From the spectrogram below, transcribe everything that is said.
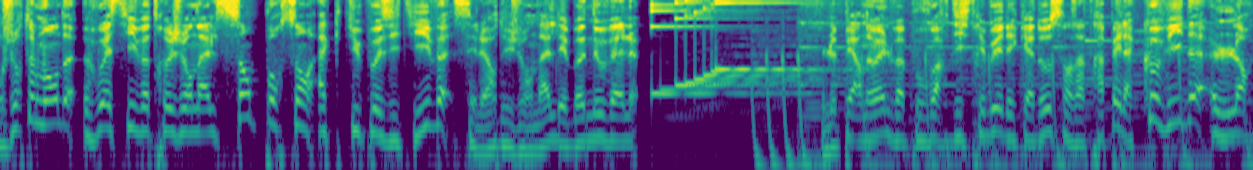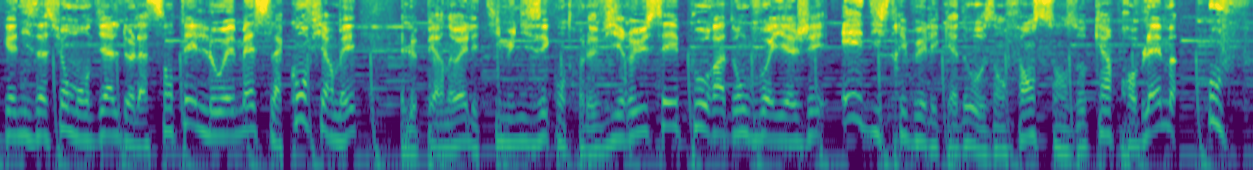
Bonjour tout le monde, voici votre journal 100% actu positive, c'est l'heure du journal des bonnes nouvelles. Le Père Noël va pouvoir distribuer des cadeaux sans attraper la Covid. L'Organisation mondiale de la santé, l'OMS, l'a confirmé. Le Père Noël est immunisé contre le virus et pourra donc voyager et distribuer les cadeaux aux enfants sans aucun problème. Ouf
